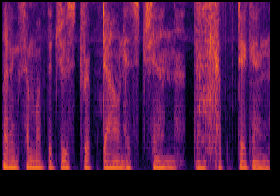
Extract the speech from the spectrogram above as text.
letting some of the juice drip down his chin, then kept digging.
